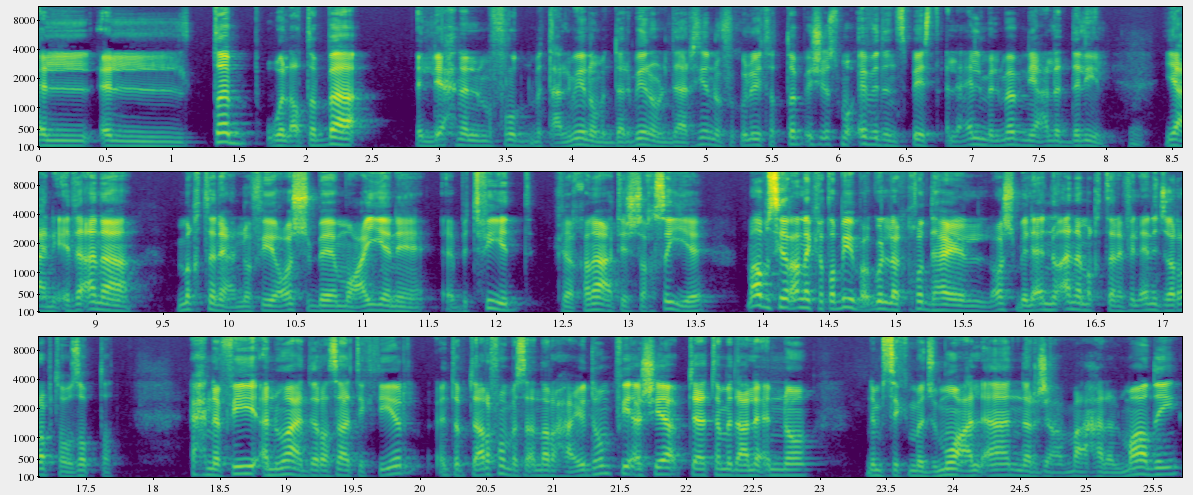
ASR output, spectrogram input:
ال- الطب والأطباء اللي إحنا المفروض متعلمينه ومتدربينه ومدارسينه في كلية الطب شيء اسمه evidence based العلم المبني على الدليل. م. يعني إذا أنا مقتنع إنه في عشبة معينة بتفيد كقناعتي الشخصية ما بصير أنا كطبيب أقول لك خذ هاي العشبة لأنه أنا مقتنع فيه لاني جربتها وزبطت. إحنا في أنواع دراسات كثير أنت بتعرفهم بس أنا راح أعيدهم في أشياء بتعتمد على إنه نمسك مجموعة الآن نرجع معها للماضي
